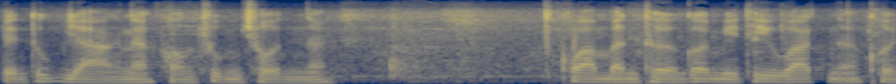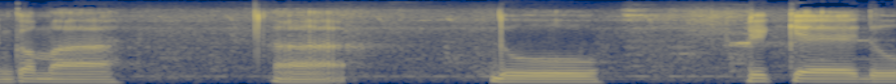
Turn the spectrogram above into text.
เป็นทุกอย่างนะของชุมชนนะความบันเทิงก็มีที่วัดนะคนก็มาดูลิเกดู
